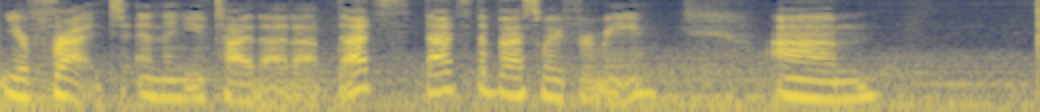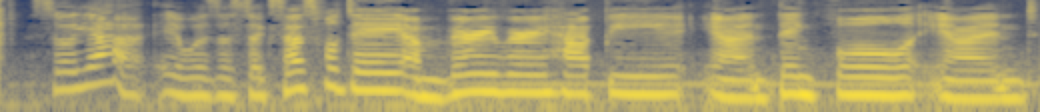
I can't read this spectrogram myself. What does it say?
your front and then you tie that up. That's that's the best way for me. Um, so yeah, it was a successful day. I'm very, very happy and thankful and,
